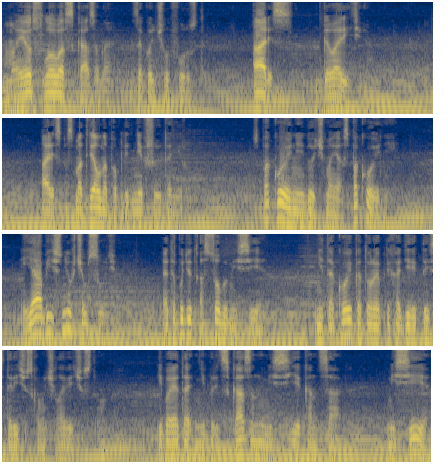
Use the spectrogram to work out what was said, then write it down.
«Мое слово сказано», — закончил Фурст. «Арис, говорите». Арис посмотрел на побледневшую Таниру. «Спокойней, дочь моя, спокойней. Я объясню, в чем суть. Это будет особый мессия, не такой, которые приходили к доисторическому человечеству, ибо это непредсказанный мессия конца, мессия,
